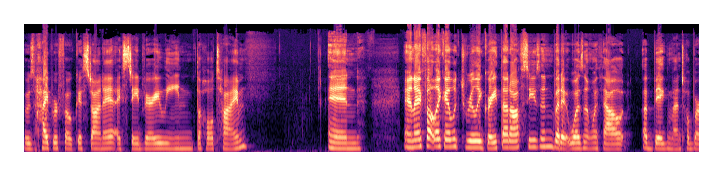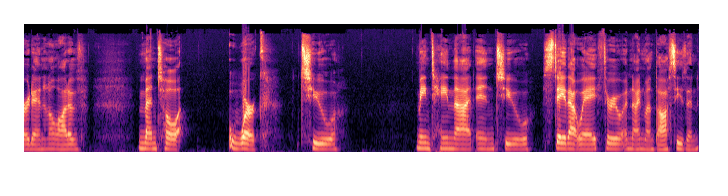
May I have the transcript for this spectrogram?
I was hyper focused on it. I stayed very lean the whole time. And and I felt like I looked really great that off season, but it wasn't without a big mental burden and a lot of mental work to maintain that and to stay that way through a nine month off season.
